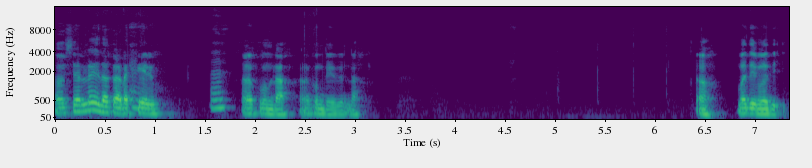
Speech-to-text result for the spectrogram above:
ടൗസറിൽ ഇതൊക്കെ അടക്കേരും അനക്കുണ്ടാ അനക്കും ചെയ്തിണ്ടാ? ആ മതി മതി.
